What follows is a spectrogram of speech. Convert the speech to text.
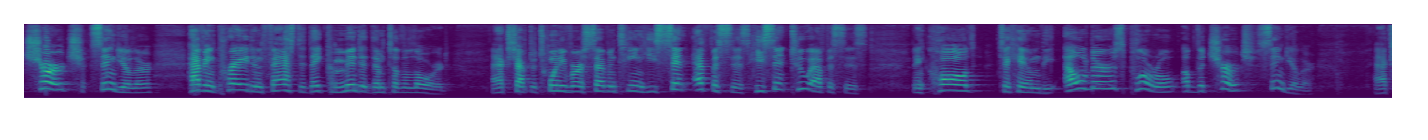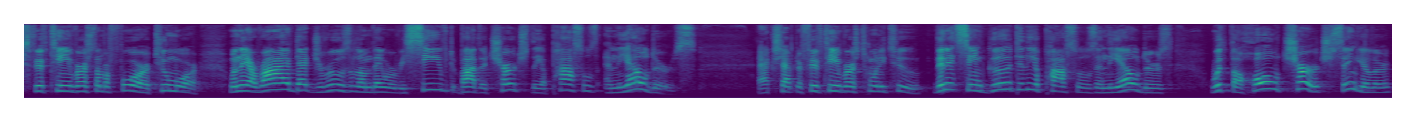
church, singular, having prayed and fasted, they commended them to the Lord. Acts chapter 20, verse 17. He sent Ephesus, he sent to Ephesus and called to him the elders, plural, of the church, singular. Acts 15, verse number 4, two more. When they arrived at Jerusalem, they were received by the church, the apostles, and the elders. Acts chapter 15, verse 22. Then it seemed good to the apostles and the elders with the whole church, singular,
